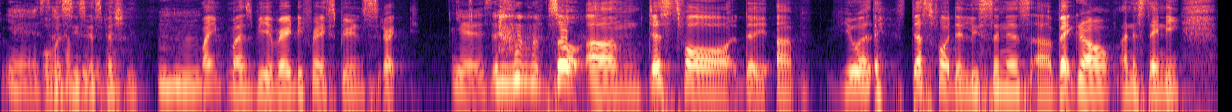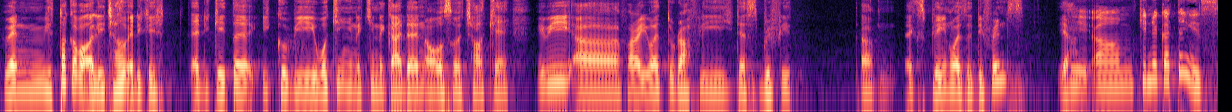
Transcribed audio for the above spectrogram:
To Yes, overseas especially. Mm-hmm. Might must be a very different experience, right? Yes. So, um, just for the uh, viewers, eh, just for the listeners' uh, background understanding, when we talk about early childhood education, educator, it could be working in a kindergarten or also a childcare. Maybe, uh, Farah, you want to roughly just briefly um, explain what is the difference? Yeah. Okay, um, kindergarten is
